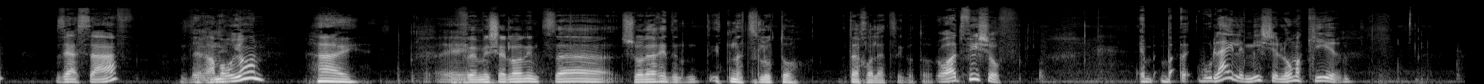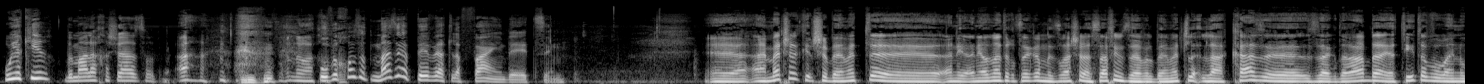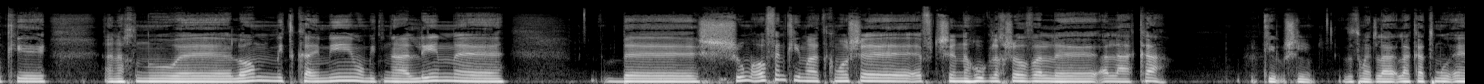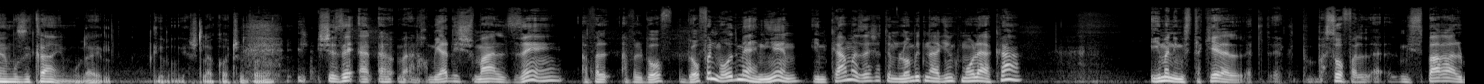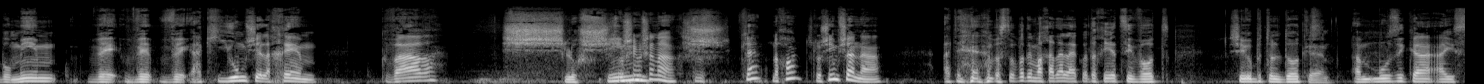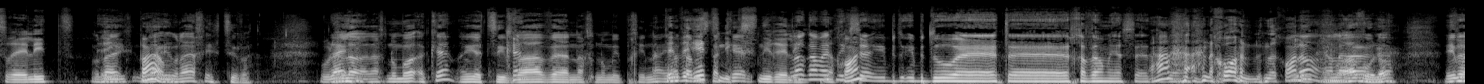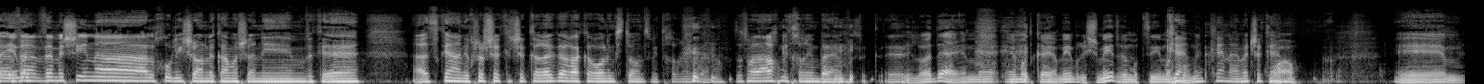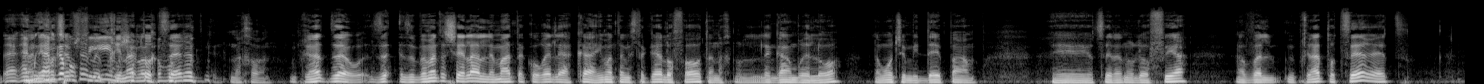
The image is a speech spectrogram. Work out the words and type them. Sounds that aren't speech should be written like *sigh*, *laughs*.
זה אסף, ורם אוריון. היי. אה, ומי שלא נמצא, שולח את התנצלותו. אתה יכול להציג אותו. אוהד פישוף. אה, אולי למי שלא מכיר, הוא יכיר במהלך השעה הזאת. אה, *laughs* זה נוח. ובכל זאת, מה זה הפה והטלפיים בעצם? אה, האמת ש- שבאמת, אה, אני אני עוד מעט ארצה גם עזרה של אסף עם זה, אבל באמת להקה זה זה הגדרה בעייתית עבורנו, כי אנחנו אה, לא מתקיימים או מתנהלים אה, בשום אופן כמעט כמו ש- שנהוג לחשוב על אה, על להקה. כאילו, של- זאת אומרת, לה- להקת מו- אה, מוזיקאים, אולי, כאילו, יש להקות של דברים. שזה, אנחנו מיד נשמע על זה, אבל, אבל באופ, באופן מאוד מעניין, עם כמה זה שאתם לא מתנהגים כמו להקה, אם אני מסתכל על, בסוף על מספר האלבומים ו, ו, והקיום שלכם כבר 30, 30 שנה. ש- כן, נכון, 30 שנה. את, *laughs* בסוף אתם אחת הלהקות הכי יציבות שהיו בתולדות כן. המוזיקה הישראלית אולי, אי פעם. אולי, אולי הכי יציבה. אולי לא, אנחנו, כן, היא יציבה ואנחנו מבחינה, אם אתם אתה ואתניקס מסתכל, נראה לי, לא, גם נכון? אתניקס איבד- איבדו אה, את אה, חבר מייסד. אה, *laughs* נכון, נכון. לא, הם רבו, לא? ומשינה הלכו לישון לכמה שנים, וכ- אז כן, אני חושב שכרגע רק הרולינג סטונס מתחרים בנו. *laughs* זאת אומרת, אנחנו מתחרים בהם. אה, אני לא יודע, הם, הם עוד קיימים רשמית ומוציאים כן, אלבומים? כן, האמת שכן. אמ, הם- גם מופיעים, שלא תוצרת, נכון, מבחינת, זהו, זה, באמת השאלה למה אתה קורא להקה, אם אתה מסתכל על הופעות, אנחנו לגמרי לא, למרות שמדי פעם אה, יוצא לנו להופיע, אבל מבחינת תוצרת,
